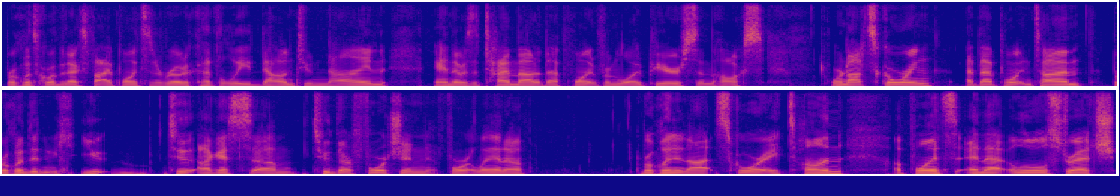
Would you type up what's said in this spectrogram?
Brooklyn scored the next five points in a row to cut the lead down to nine, and there was a timeout at that point from Lloyd Pierce, and the Hawks were not scoring at that point in time. Brooklyn didn't, to I guess, um, to their fortune for Atlanta. Brooklyn did not score a ton of points in that little stretch,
